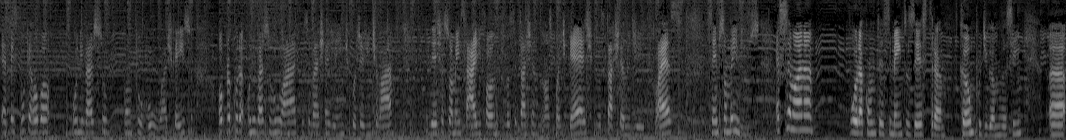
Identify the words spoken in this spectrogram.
é facebook arroba universo.ru, acho que é isso. Ou procura Universo Ru lá, que você vai achar a gente, curte a gente lá. Deixa sua mensagem falando o que você tá achando do nosso podcast, o que você tá achando de Class. Sempre são bem-vindos. Essa semana, por acontecimentos extra-campo, digamos assim, ah,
